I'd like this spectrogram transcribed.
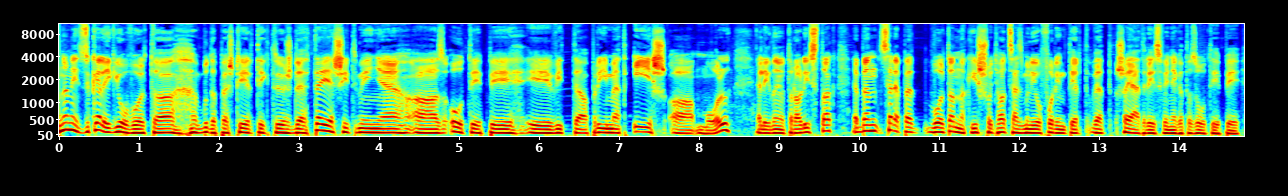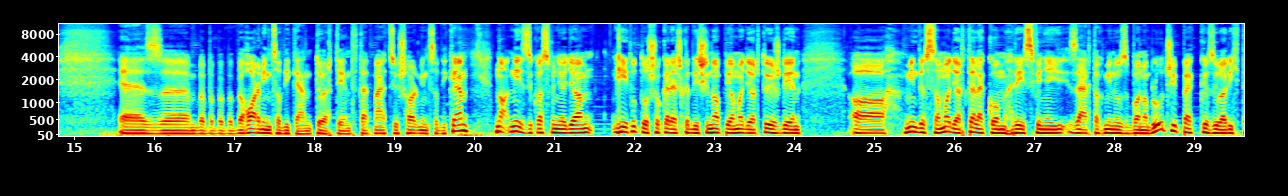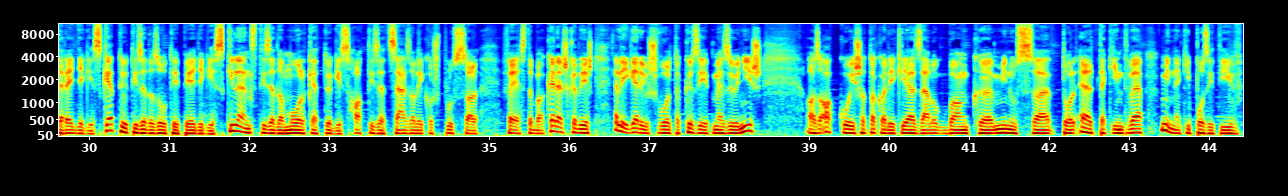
Na nézzük, elég jó volt a Budapest értéktős, de teljesítménye az OTP vitte a Primet és a MOL, elég nagyon tralisztak. Ebben szerepe volt annak is, hogy 600 millió forintért vett saját részvényeket az OTP ez 30-án történt, tehát március 30-án. Na, nézzük azt mondja, hogy a hét utolsó kereskedési napja a magyar tőzsdén a, mindössze a Magyar Telekom részvényei zártak mínuszban a blue chipek közül, a Richter 1,2, az OTP 1,9, a MOL 2,6 százalékos plusszal fejezte be a kereskedést. Elég erős volt a középmezőny is, az Akko és a Takaréki Elzálogbank mínuszától eltekintve mindenki pozitív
